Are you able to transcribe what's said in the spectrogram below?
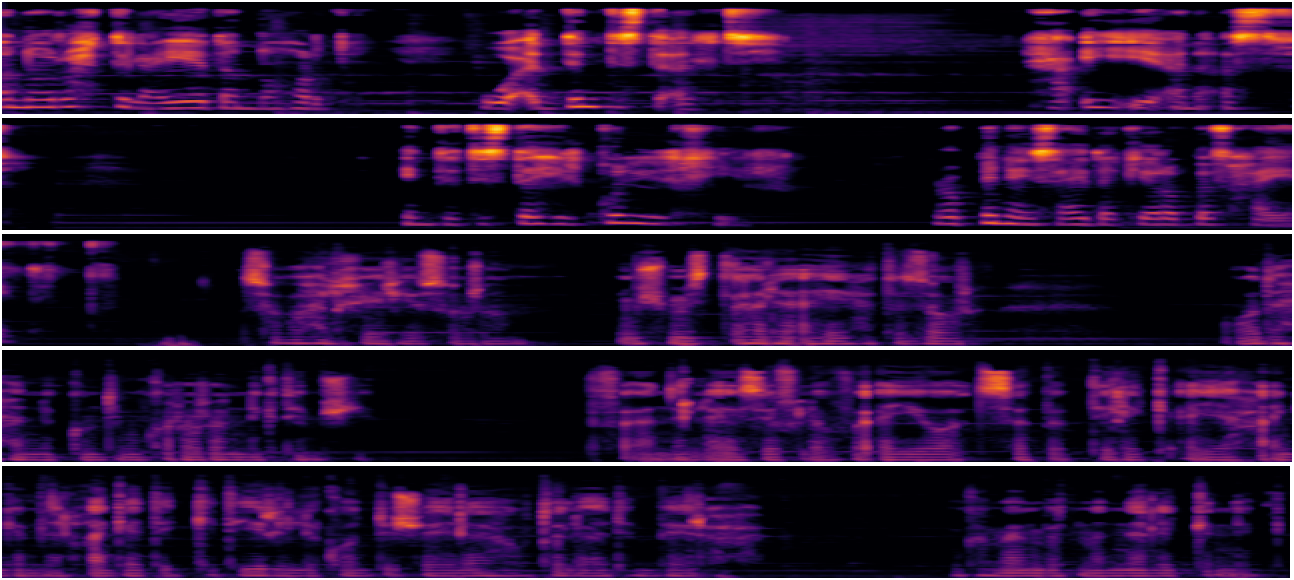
أنا رحت العيادة النهارده وقدمت استقالتي. حقيقي أنا آسفة. أنت تستاهل كل الخير. ربنا يسعدك يا رب في حياتك. صباح الخير يا سارة. مش مستاهلة أي اعتذار. واضح إنك كنت مقررة إنك تمشي. فأنا اللي آسف لو في أي وقت سببتلك أي حاجة من الحاجات الكتير اللي كنت شايلاها وطلعت امبارح. وكمان بتمنى لك إنك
